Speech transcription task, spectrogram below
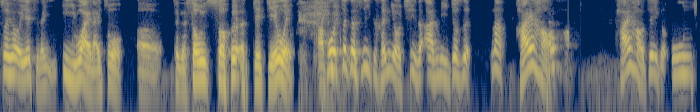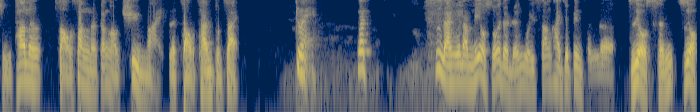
最后也只能以意外来做呃这个收收结结尾啊。不过这个是一个很有趣的案例，就是。那还好，还好这个屋主他呢早上呢刚好去买了早餐不在，对，那自然而然没有所谓的人为伤害，就变成了只有神只有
